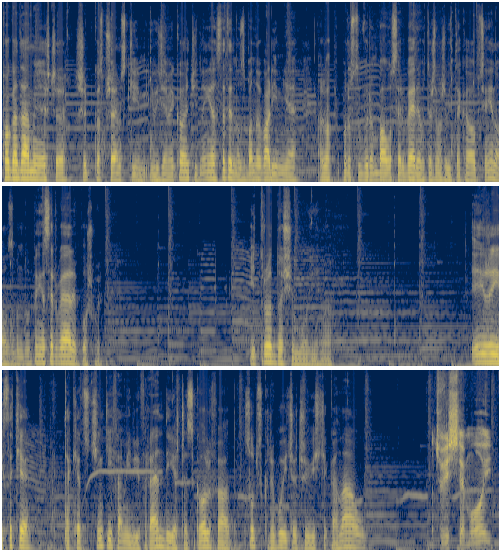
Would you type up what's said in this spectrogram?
Pogadamy jeszcze szybko z Przemskim i będziemy kończyć. No niestety no zbanowali mnie, albo po prostu wyrąbało serwery, bo też może być taka opcja. Nie no, zbanowanie serwery poszły. I trudno się mówi, no. Jeżeli chcecie takie odcinki Family Friendly jeszcze z golfa, subskrybujcie oczywiście kanał. Oczywiście mój.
